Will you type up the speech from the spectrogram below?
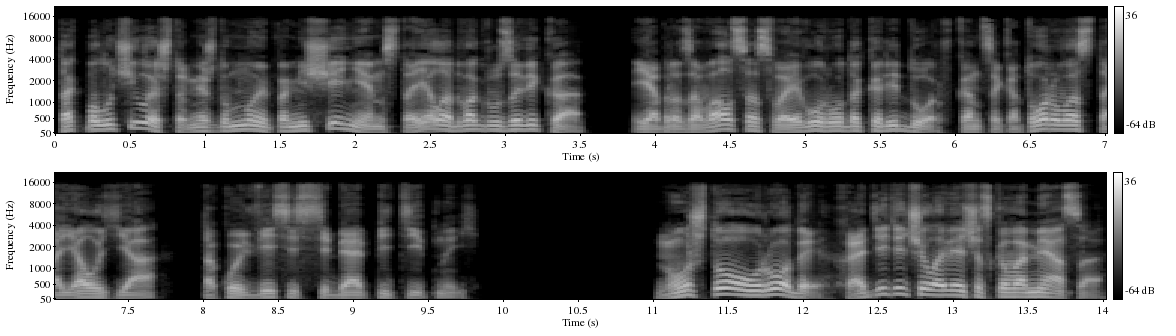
Так получилось, что между мной и помещением стояло два грузовика, и образовался своего рода коридор, в конце которого стоял я, такой весь из себя аппетитный. «Ну что, уроды, хотите человеческого мяса?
